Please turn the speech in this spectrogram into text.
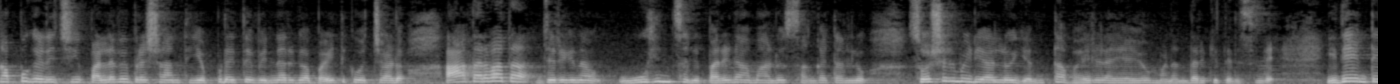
కప్పు గెలిచి పల్లవి ప్రశాంత్ ఎప్పుడైతే విన్నర్గా బయటకు వచ్చాడో ఆ తర్వాత జరిగిన ఊహించని పరిణామాలు సంఘటనలు సోషల్ మీడియాలో ఎంత వైరల్ అయ్యాయో మనందరికీ తెలిసిందే. ఇదేంటి?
